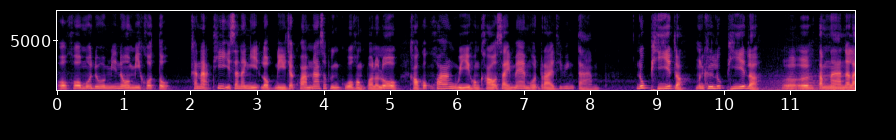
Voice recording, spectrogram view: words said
โอโคมุดูมิโนมิโคโตะขณะที่อิซานางิหลบหนีจากความน่าสะพึงกลัวของปรโลก เขาก็คว้างหวีของเขาใส่แม่มดรายที่วิ่งตาม ลูกพีชเหรอ มันคือลูกพีชเหรอ เออเออตำนานอะไร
